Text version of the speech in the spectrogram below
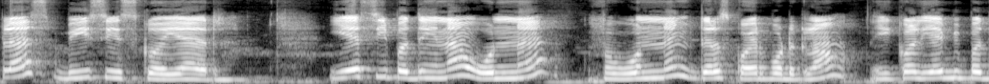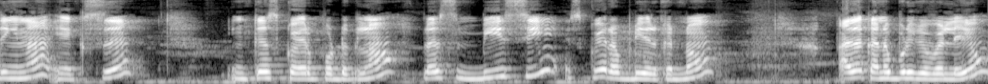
plus BC square AC பார்த்தீங்கன்னா ஒன்று இப்போ ஒன்றுங்கிற ஸ்கொயர் போட்டுக்கலாம். ஈக்குவல் ஏபி பார்த்தீங்கன்னா எக்ஸு இங்கே ஸ்கொயர் போட்டுக்கலாம். ப்ளஸ் பிசி ஸ்கொயர் அப்படியே இருக்கட்டும். அதை கண்டுபிடிக்க வேலையும்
